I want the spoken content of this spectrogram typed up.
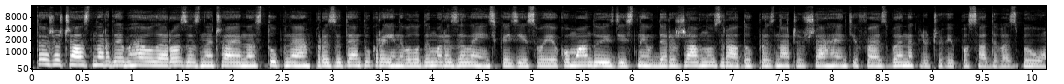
В той же час нардеп Геолеро зазначає наступне: президент України Володимир Зеленський зі своєю командою здійснив державну зраду, призначивши агентів ФСБ на ключові посади в СБУ.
